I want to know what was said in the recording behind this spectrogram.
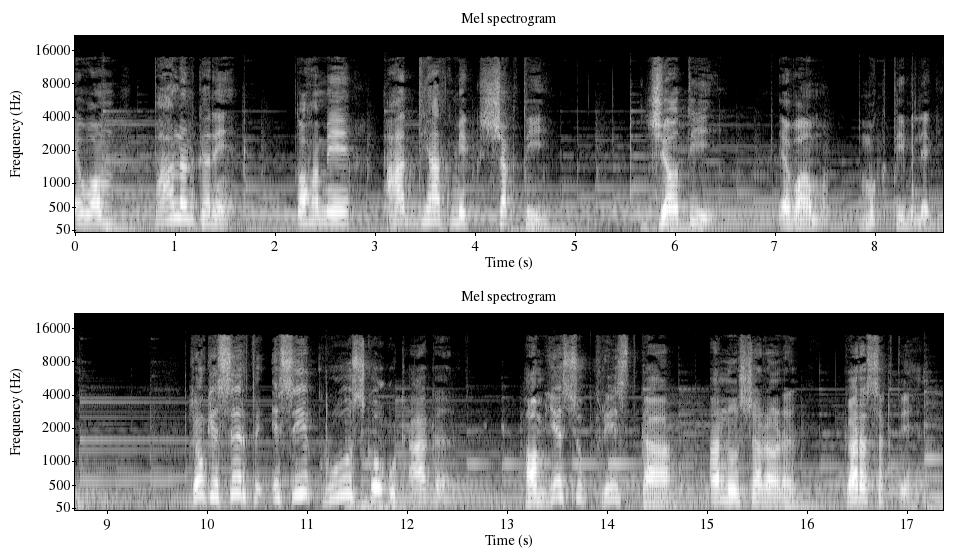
एवं पालन करें तो हमें आध्यात्मिक शक्ति, ज्योति एवं मुक्ति मिलेगी। क्योंकि सिर्फ़ इसी क्रूस को उठाकर हम यीशु ख्रिस्त का अनुसरण कर सकते हैं।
